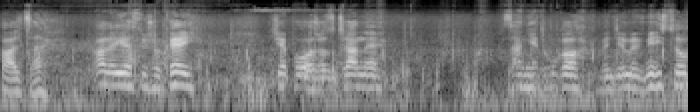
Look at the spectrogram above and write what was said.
palce, ale jest już ok. Ciepło, rozgrzany. Za niedługo będziemy w miejscu,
